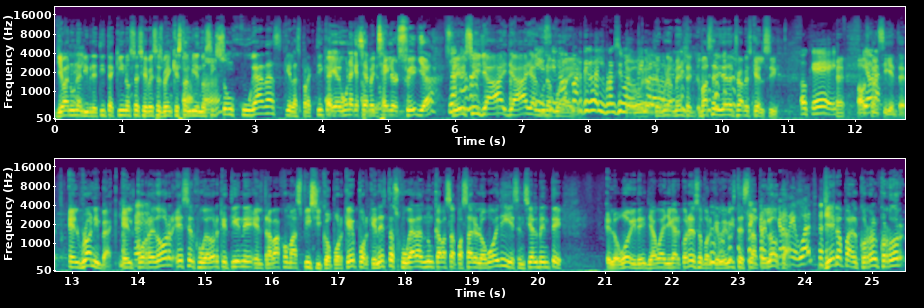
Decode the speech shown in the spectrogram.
Llevan una libretita aquí, no sé si a veces ven que están viendo Ajá. así, son jugadas que las practican. ¿Hay alguna que se llame Taylor Swift ya? Sí, sí, ya hay, ya hay alguna y si por no, ahí. a partir del próximo domingo. Seguramente, va a ser idea de Travis Kelsey. Ok. Eh, Y ahora- siguiente. El running back, el corredor es el jugador que tiene el trabajo más físico. ¿Por qué? Porque en estas jugadas nunca vas a pasar el ovoide y esencialmente el ovoide, ya voy a llegar con eso porque me viste, es la pelota. Llega para el corredor, el corredor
